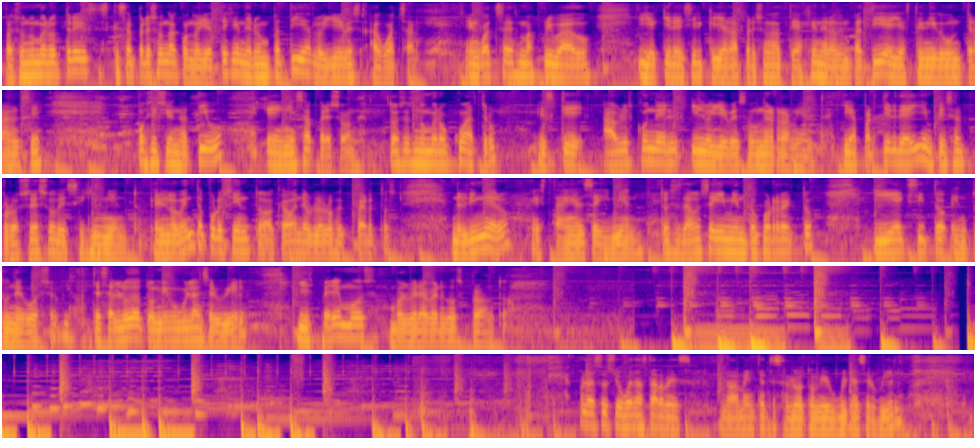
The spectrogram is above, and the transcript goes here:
Paso número 3 es que esa persona cuando ya te generó empatía lo lleves a WhatsApp. En WhatsApp es más privado y ya quiere decir que ya la persona te ha generado empatía y has tenido un trance posicionativo en esa persona. Entonces número 4 es que hables con él y lo lleves a una herramienta. Y a partir de ahí empieza el proceso de seguimiento. El 90% acaban de hablar los expertos del dinero, está en el seguimiento. Entonces da un seguimiento correcto y éxito en tu negocio, amigo. Te saluda tu amigo William Serviel y esperemos volver a vernos pronto. Hola socio, buenas tardes. Nuevamente te saludo tu amigo William Servil.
